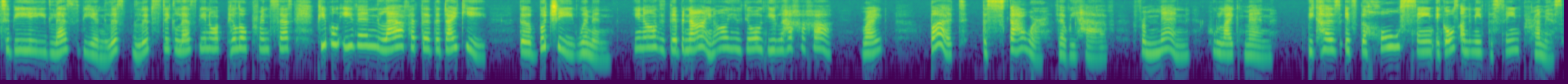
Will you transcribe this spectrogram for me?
to be lesbian, lipstick lesbian, or pillow princess. People even laugh at the, the dykey, the butchy women. You know, that they're benign. Oh, you, oh, you, ha ha ha. Right? But the scour that we have for men who like men, because it's the whole same, it goes underneath the same premise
